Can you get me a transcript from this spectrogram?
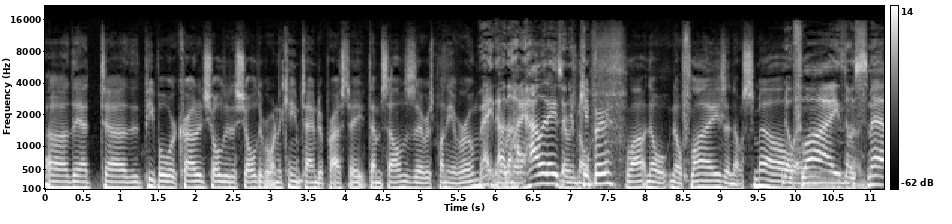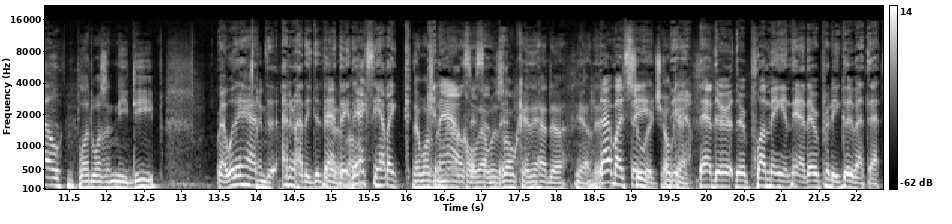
Uh, that uh, the people were crowded shoulder to shoulder, but when it came time to prostrate themselves, there was plenty of room. Right, on the no- high holidays, there was no Kippur. fly- no, no flies and no smell. No and, flies, no uh, smell. Blood wasn't knee deep. Right. Well, they had. And- I don't know how they did that. Yeah, they, they oh. actually had like That wasn't canals a or miracle. That was okay. They had to, yeah, they that had much they- sewage. okay. Yeah, they had their, their plumbing and yeah, they were pretty good about that.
